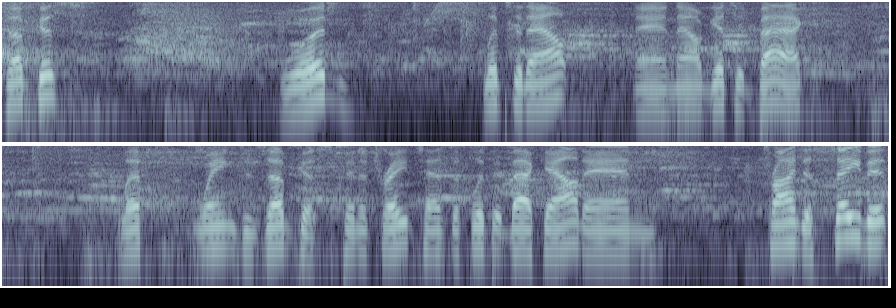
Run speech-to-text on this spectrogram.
Zubkus. Wood flips it out and now gets it back. Left wing to Zubkus. Penetrates, has to flip it back out, and trying to save it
